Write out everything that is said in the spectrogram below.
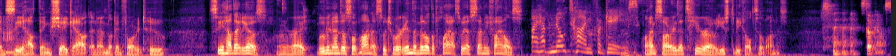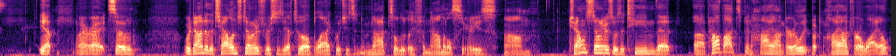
and see how things shake out. And I'm looking forward to see how that goes. All right, moving on to Sylvanas, which we're in the middle of the playoffs. We have semifinals. I have no time for games. Well, I'm sorry, that's Hero. It used to be called Sylvanas. still counts. Yep. All right. So we're down to the Challenge Stoners versus the F2L Black, which is an absolutely phenomenal series. Um, Challenge Stoners was a team that uh, Palbot's been high on early, but high on for a while.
